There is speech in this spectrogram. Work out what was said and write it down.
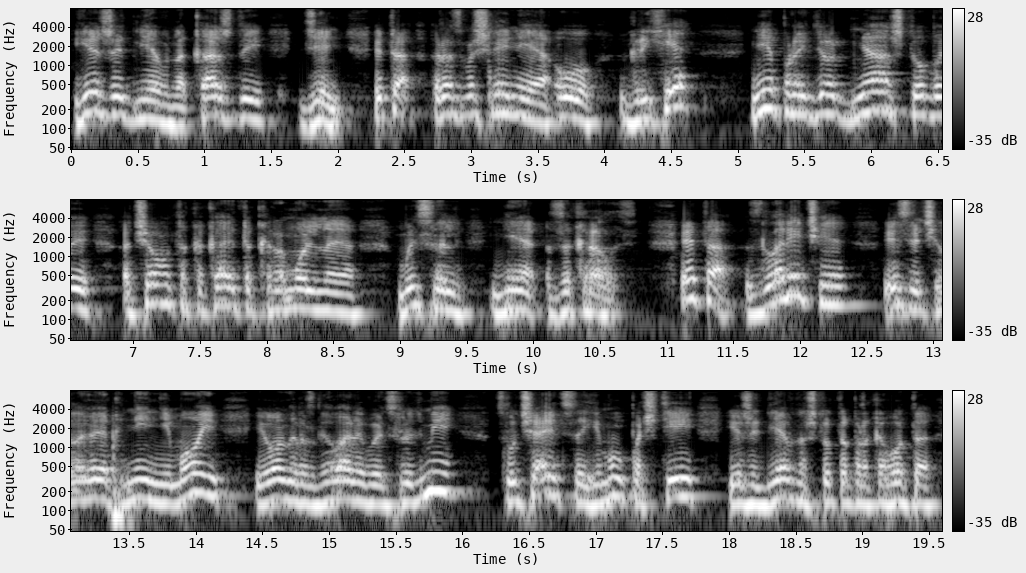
ежедневно, каждый день. Это размышление о грехе, не пройдет дня, чтобы о чем-то какая-то крамольная мысль не закралась. Это злоречие, если человек не немой, и он разговаривает с людьми, случается ему почти ежедневно что-то про кого-то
